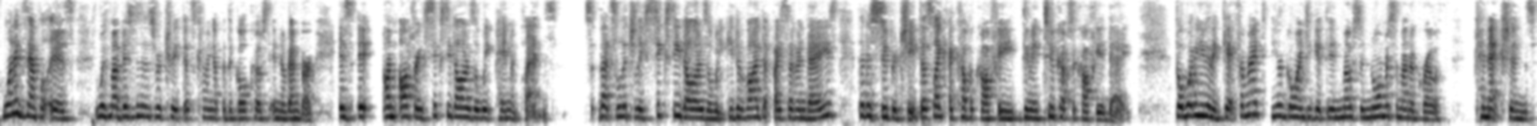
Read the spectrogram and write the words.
One example is with my business retreat that's coming up at the Gold Coast in November is it, I'm offering $60 a week payment plans. So that's literally $60 a week. You divide that by seven days. That is super cheap. That's like a cup of coffee, I mean, two cups of coffee a day. But what are you going to get from it? You're going to get the most enormous amount of growth, connections,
